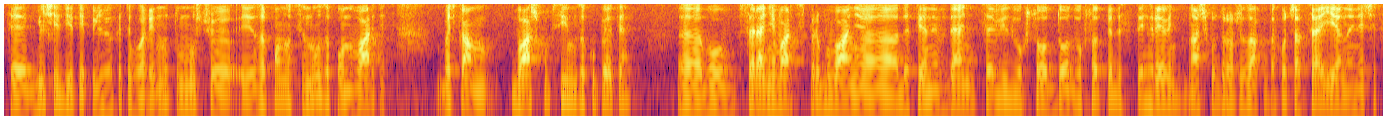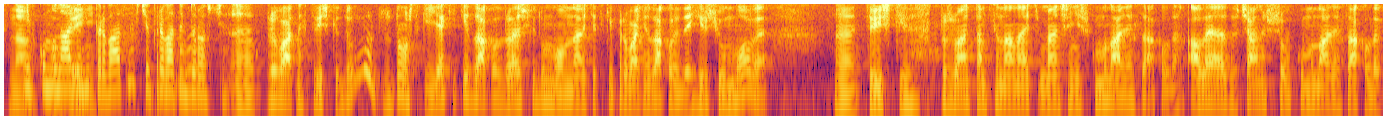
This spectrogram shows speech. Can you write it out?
Це більшість дітей пільгової категорії. Ну тому що за повну ціну, за повну вартість батькам важко всім закупити. Е, Бо середня вартість перебування дитини в день це від 200 до 250 гривень в наших оздоровчих закладах, хоча це є найнижча ціна. І в комунальних, і приватних, чи в приватних дорожче? Е, Приватних трішки ну, знову ж таки, як який заклад, залежить від умов. Навіть є такі приватні заклади, де гірші умови, е, трішки проживання там ціна навіть менша, ніж в комунальних закладах. Але звичайно, що в комунальних закладах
